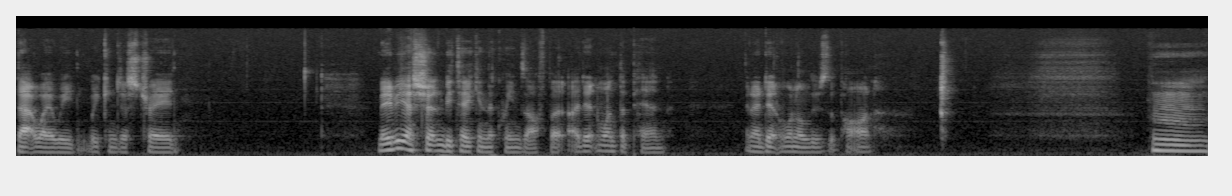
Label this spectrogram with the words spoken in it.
That way we, we can just trade. Maybe I shouldn't be taking the queens off, but I didn't want the pin. And I didn't want to lose the pawn. Hmm.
